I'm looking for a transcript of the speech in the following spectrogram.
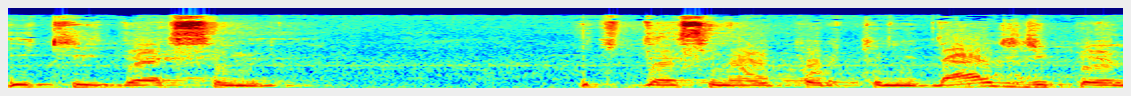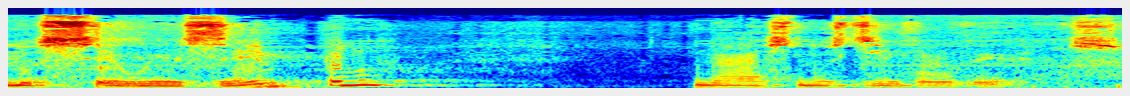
e que dessem e que dessem a oportunidade de pelo seu exemplo nós nos desenvolvermos.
